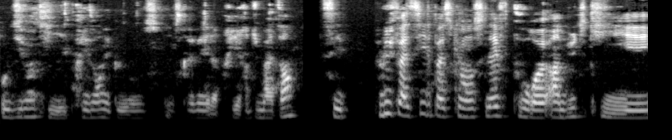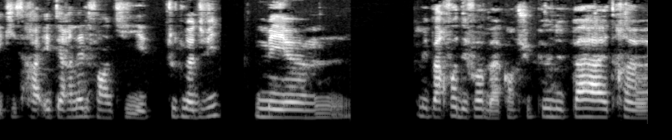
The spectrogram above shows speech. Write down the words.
au divin qui est présent et qu'on on se réveille à la prière du matin, c'est plus facile parce qu'on se lève pour euh, un but qui est qui sera éternel, enfin qui est toute notre vie. Mais euh, mais parfois, des fois, bah, quand tu peux ne pas être euh,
